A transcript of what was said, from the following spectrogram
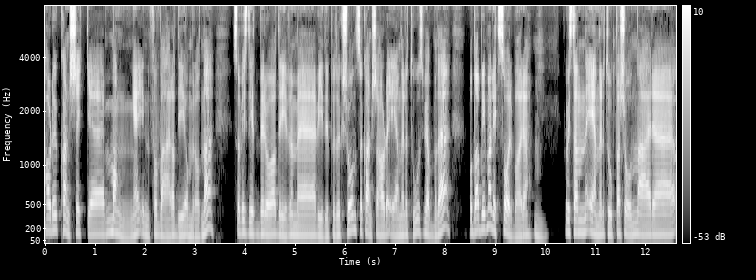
har du kanskje ikke mange innenfor hver av de områdene. Så hvis ditt byrå driver med videoproduksjon, så kanskje har du én eller to som jobber med det, og da blir man litt sårbare. For hvis den ene eller to personen er eh,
